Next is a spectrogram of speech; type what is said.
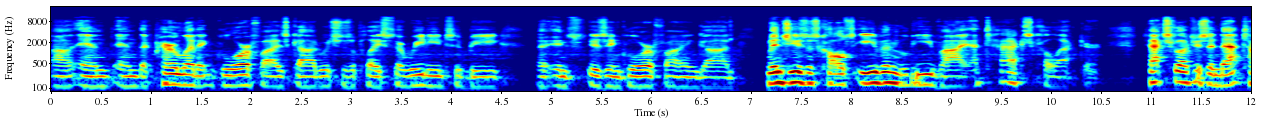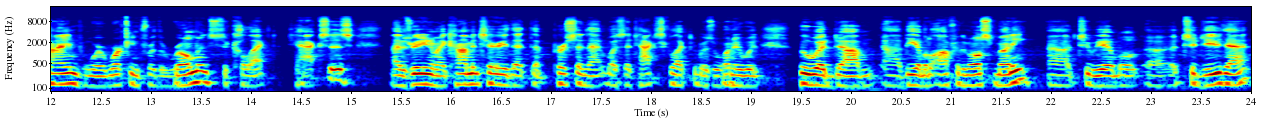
Uh, and and the paralytic glorifies God, which is a place that we need to be uh, in, is in glorifying God. When Jesus calls even Levi a tax collector. Tax collectors in that time were working for the Romans to collect taxes. I was reading in my commentary that the person that was a tax collector was the one who would who would um, uh, be able to offer the most money uh, to be able uh, to do that.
